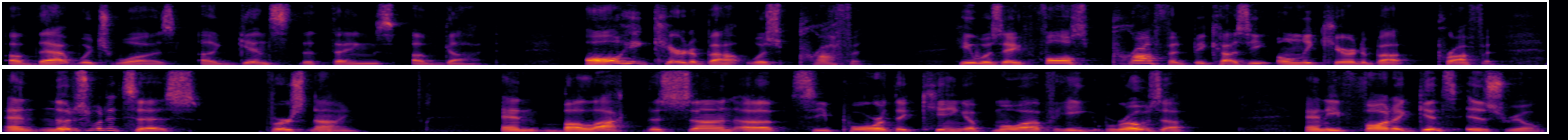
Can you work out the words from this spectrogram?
of that which was against the things of God. All he cared about was profit. He was a false prophet because he only cared about profit. And notice what it says, verse 9. And Balak, the son of Zippor, the king of Moab, he rose up and he fought against Israel,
